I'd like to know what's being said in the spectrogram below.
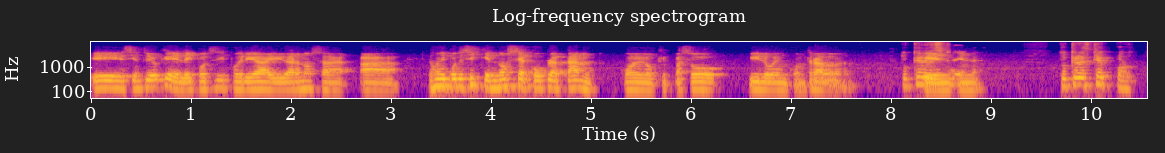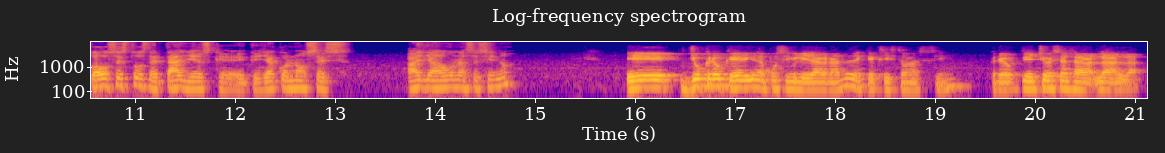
eh, siento yo que la hipótesis podría ayudarnos a, Es una hipótesis que no se acopla tanto con lo que pasó y lo encontrado, ¿verdad? ¿Tú crees, que, ¿tú crees que por todos estos detalles que, ya conoces, haya un asesino? Eh, yo creo que hay una posibilidad grande de que exista un asesino. Creo, de hecho, esa es la,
